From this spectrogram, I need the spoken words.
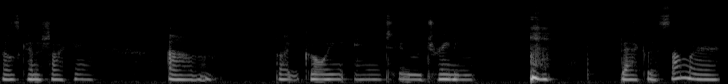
that was kind of shocking. Um, but going into training back this summer,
